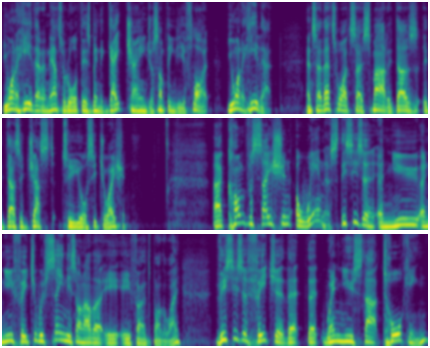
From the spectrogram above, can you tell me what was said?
You want to hear that announcement, or if there's been a gate change or something to your flight, you want to hear that. And so that's why it's so smart. It does it does adjust to your situation. Uh, conversation awareness. This is a, a, new a new feature. We've seen this on other earphones, by the way. This is a feature that that when you start talking,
